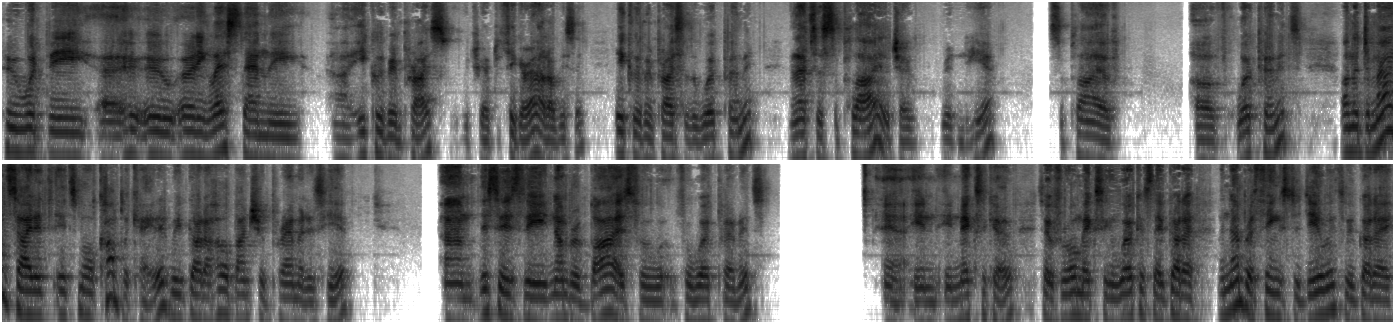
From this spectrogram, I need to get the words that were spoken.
who would be uh, who, who, earning less than the uh, equilibrium price, which we have to figure out, obviously, equilibrium price of the work permit. And that's a supply, which I've written here, supply of, of work permits. On the demand side, it, it's more complicated. We've got a whole bunch of parameters here. Um, this is the number of buyers for, for work permits uh, in, in Mexico. So for all Mexican workers, they've got a, a number of things to deal with. We've got a,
